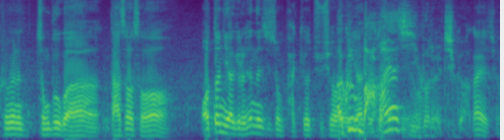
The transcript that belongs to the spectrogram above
그러면은 정부가 나서서 어떤 이야기를 했는지 좀 밝혀주셔야 아, 그리고 막아야지. 이거를 지금. 막아야죠.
